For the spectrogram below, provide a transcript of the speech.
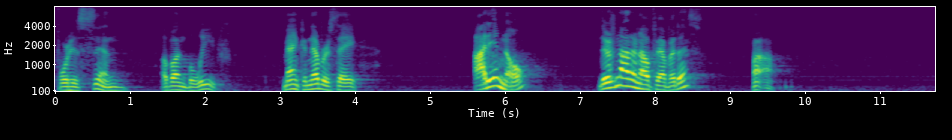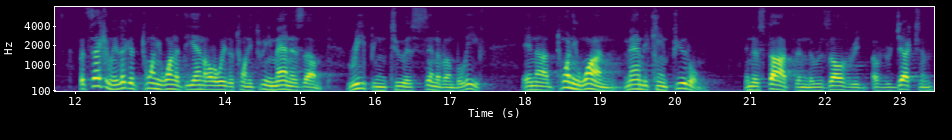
for his sin of unbelief. Man can never say, I didn't know. There's not enough evidence. Uh-uh. But secondly, look at 21 at the end all the way to 23. Man is um, reaping to his sin of unbelief. In uh, 21, man became futile in his thoughts and the results of rejection,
